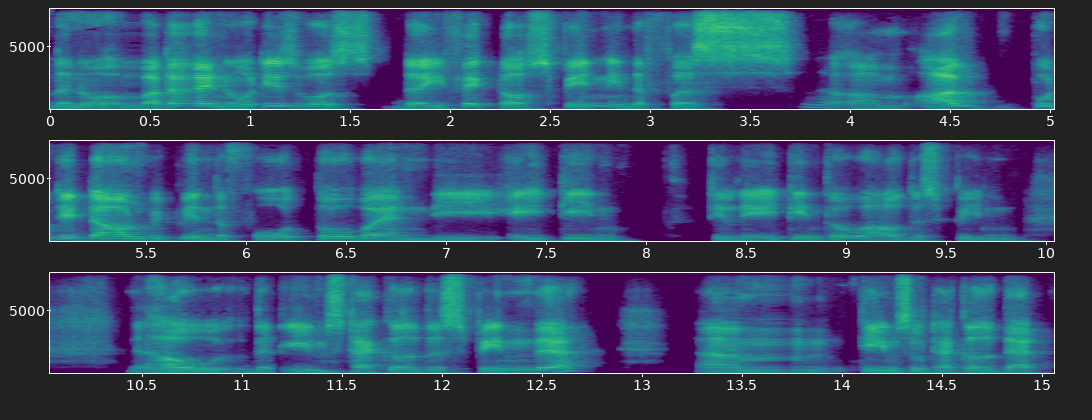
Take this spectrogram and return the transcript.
the no, what I noticed was the effect of spin in the first. Um, I've put it down between the fourth over and the 18th till the 18th over. How the spin, how the teams tackle the spin there. Um, teams who tackle that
